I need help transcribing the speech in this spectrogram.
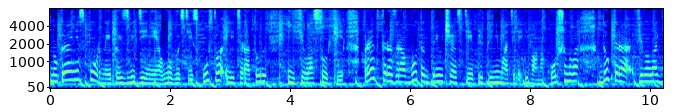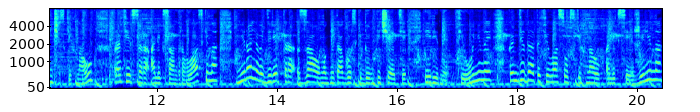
но крайне спорные произведения в области искусства, литературы и философии. Проект разработан при участии предпринимателя Ивана Коршунова, доктора филологических наук, профессора Александра Власкина, генерального директора ЗАО «Магнитогорский дом печати» памяти Ирины Фиониной, кандидата философских наук Алексея Жилина,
